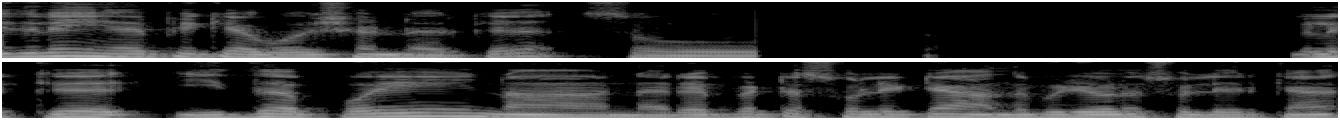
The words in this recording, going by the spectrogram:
இதுலேயும் ஏபிகே வேர்ஷன் இருக்குது ஸோ உங்களுக்கு இதை போய் நான் நிறைய பேர்கிட்ட சொல்லிட்டேன். அந்த வீடியோவில் சொல்லியிருக்கேன்.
